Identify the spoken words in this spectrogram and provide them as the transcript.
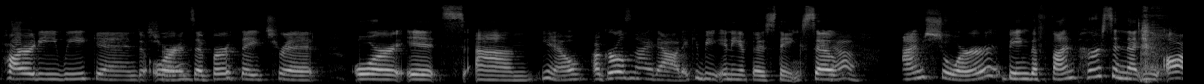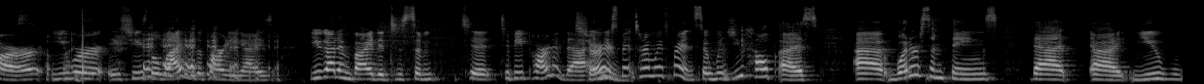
party weekend, or it's a birthday trip, or it's um, you know a girls' night out. It can be any of those things. So. Yeah. I'm sure, being the fun person that you are, you were she's the life of the party, guys. You got invited to some to to be part of that, and you Mm-hmm. spent time with friends. So, would you help us? Uh, what are some things that uh, you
